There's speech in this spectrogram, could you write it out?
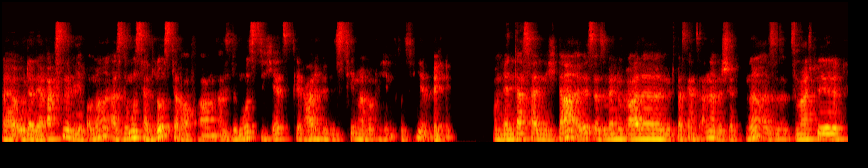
äh, oder der Erwachsene, wie auch immer, also du musst halt Lust darauf haben. Also du musst dich jetzt gerade für dieses Thema wirklich interessieren. Richtig. Und wenn das halt nicht da ist, also wenn du gerade mit was ganz anderem beschäftigt, ne? also zum Beispiel,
